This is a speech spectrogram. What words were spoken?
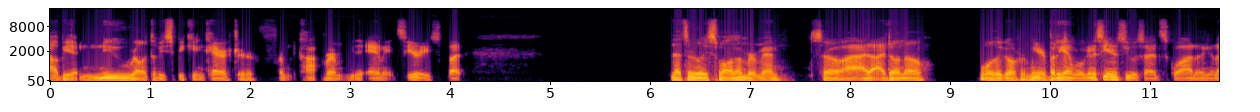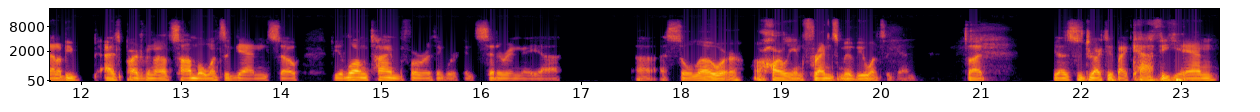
albeit new, relatively speaking, character from the, from the animated series, but that's a really small number, man. So I, I don't know where they go from here. But again, we're going to see her in Suicide Squad, and that'll be as part of an ensemble once again. So be a long time before I think we're considering a uh, uh, a solo or a Harley and Friends movie once again. But yeah, this is directed by Cathy Yan.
